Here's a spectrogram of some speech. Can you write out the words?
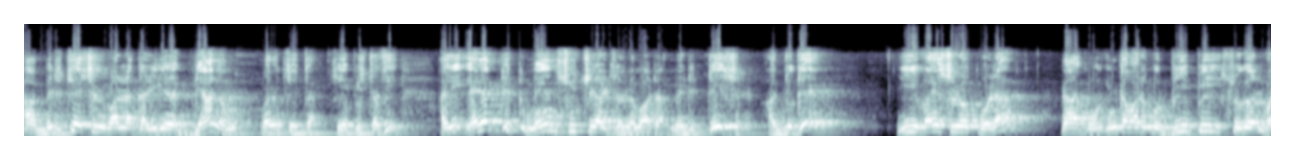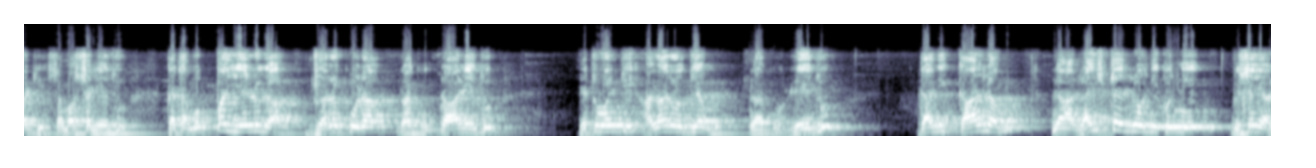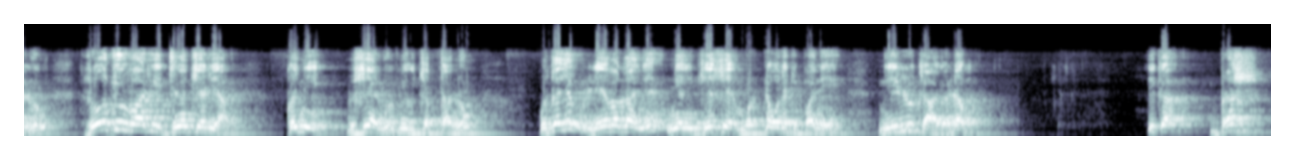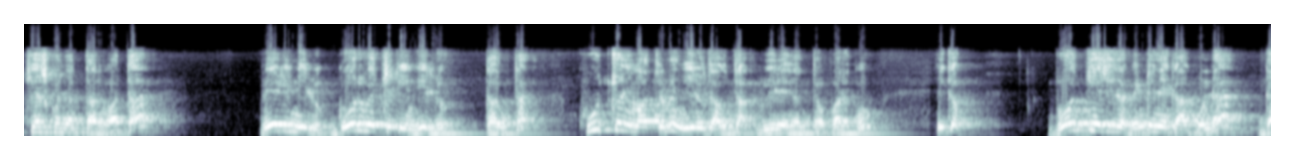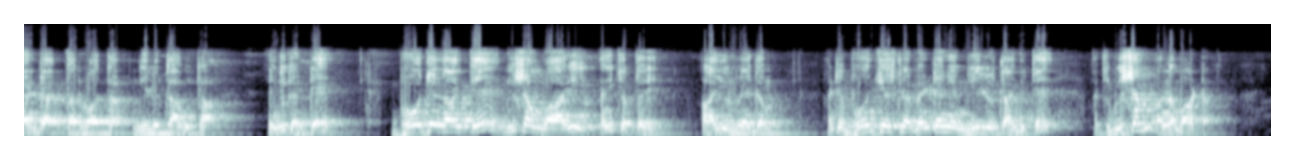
ఆ మెడిటేషన్ వల్ల కలిగిన జ్ఞానం మన చేత చేపిస్తుంది. అది ఎలక్ట్రిక్ మెయిన్ స్విచ్ లాంటిది అన్నమాట మెడిటేషన్ అందుకే ఈ వయసులో కూడా నాకు ఇంతవరకు బీపీ షుగర్ వంటి సమస్య లేదు. గత ముప్పై ఏళ్ళుగా జ్వరం కూడా నాకు రాలేదు. ఎటువంటి అనారోగ్యం నాకు లేదు. దానికి కారణం నా లైఫ్ స్టైల్లోని కొన్ని విషయాలు రోజువారీ దినచర్య కొన్ని విషయాలు మీకు చెప్తాను. ఉదయం లేవగానే నేను చేసే మొట్టమొదటి పని నీళ్ళు తాగడం. ఇక బ్రష్ చేసుకున్న తర్వాత వేడి నీళ్ళు గోరువెచ్చటి నీళ్ళు తాగుతా. కూర్చొని మాత్రమే నీళ్ళు తాగుతా వీలైనంత వరకు. ఇక భోజనం చేసిన వెంటనే కాకుండా గంట తర్వాత నీళ్ళు తాగుతా. ఎందుకంటే భోజనాంతే విషం వారి అని చెప్తుంది ఆయుర్వేదం. అంటే భోజనం చేసిన వెంటనే నీళ్ళు తాగితే అది విషం అన్నమాట.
